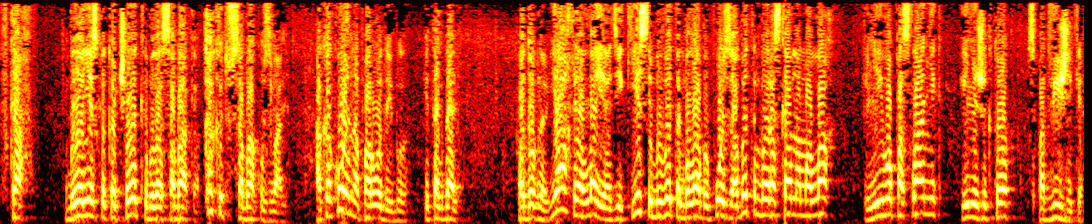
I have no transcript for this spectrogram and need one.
В кахф. Было несколько человек и была собака. Как эту собаку звали? А какой она породой была? И так далее подобное. Ях и Аллах и Адик. Если бы в этом была бы польза, об этом бы рассказал нам Аллах, или его посланник, или же кто? Сподвижники.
